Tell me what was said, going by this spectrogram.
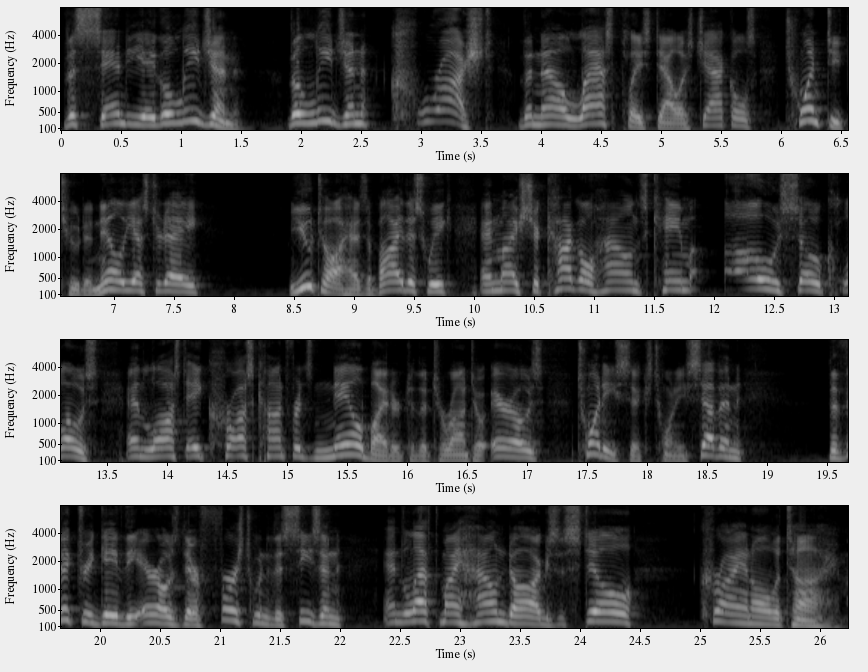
the San Diego Legion. The Legion crushed the now last place Dallas Jackals 22 0 yesterday. Utah has a bye this week, and my Chicago Hounds came oh so close and lost a cross conference nail biter to the Toronto Arrows 26 27. The victory gave the Arrows their first win of the season and left my Hound Dogs still crying all the time.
